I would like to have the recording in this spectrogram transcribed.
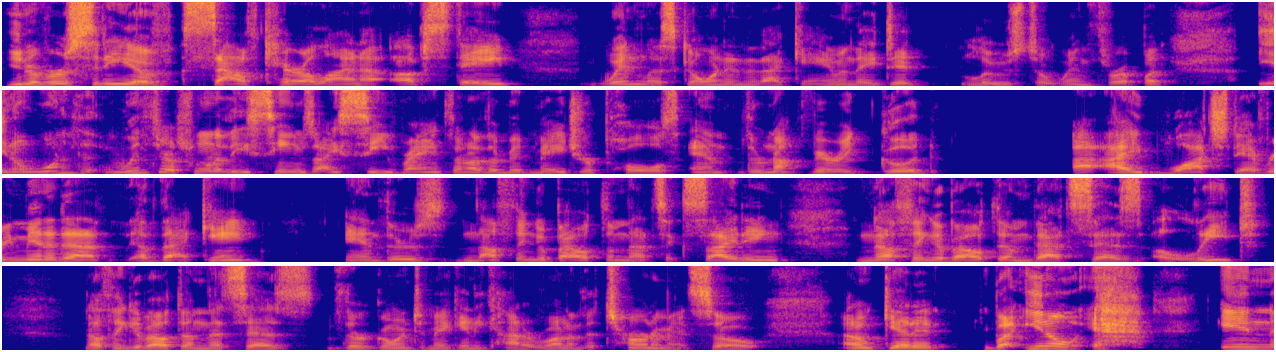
University of South Carolina Upstate winless going into that game, and they did lose to Winthrop. But you know, one of the Winthrop's one of these teams I see ranked on other mid-major polls, and they're not very good. I, I watched every minute of, of that game, and there's nothing about them that's exciting. Nothing about them that says elite. Nothing about them that says they're going to make any kind of run of the tournament. So I don't get it. But you know in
